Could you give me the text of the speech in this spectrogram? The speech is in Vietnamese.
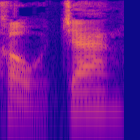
khẩu trang.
